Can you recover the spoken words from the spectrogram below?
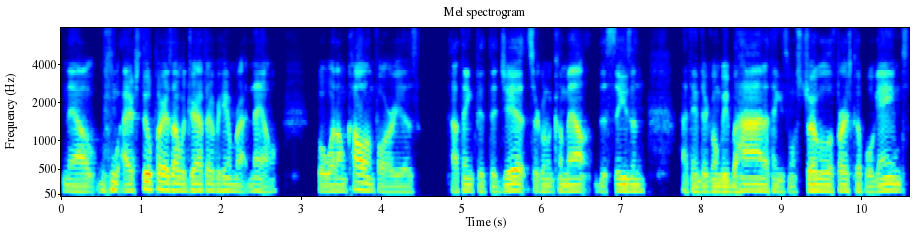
now, there's still players I would draft over him right now. But what I'm calling for is I think that the Jets are going to come out this season. I think they're going to be behind. I think he's going to struggle the first couple of games,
